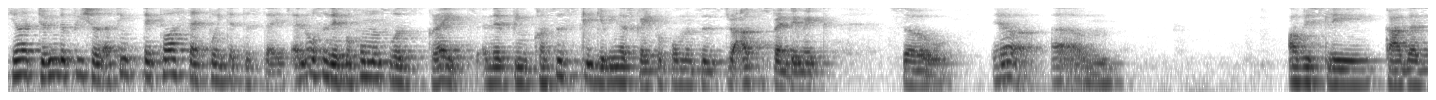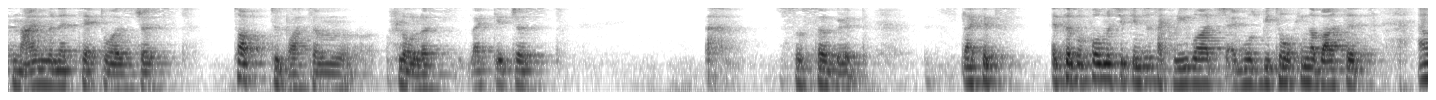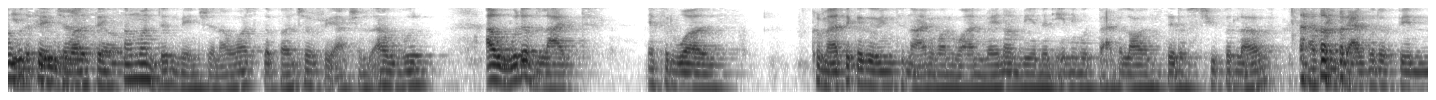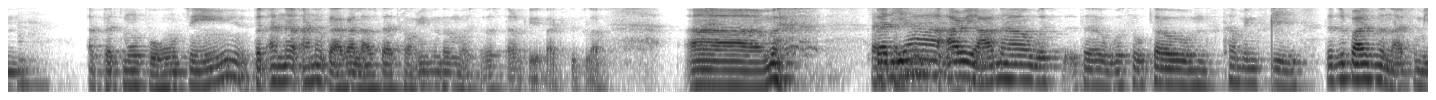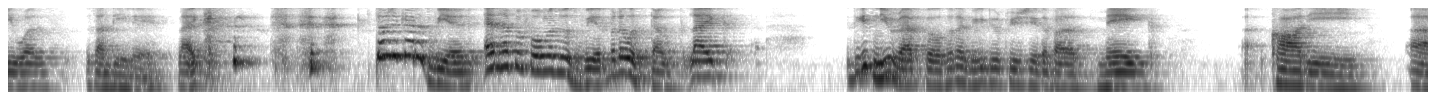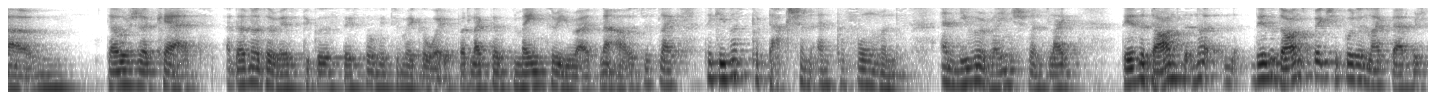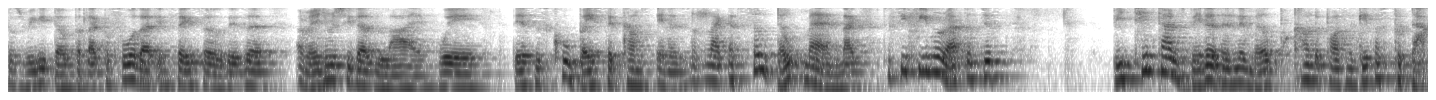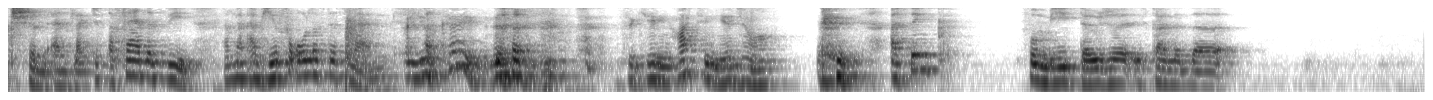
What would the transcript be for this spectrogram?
yeah, doing the pre-show. I think they passed that point at this stage, and also their performance was great, and they've been consistently giving us great performances throughout this pandemic. So yeah, um, obviously Gaga's nine-minute set was just top to bottom flawless. Like it just, just was so good. It's like it's it's a performance you can just like rewatch, and we'll be talking about it. I would say future, one thing. Someone did mention. I watched a bunch of reactions. I would, I would have liked if it was Chromatica going to nine one one, Rain on Me, and then ending with Babylon instead of Stupid Love. I think that would have been a bit more ballsy. But I know, I know Gaga loves that song, even though most of us don't really like Stupid Love. Um, but yeah, Ariana with the whistle tones coming through. The surprise of the night for me was Zandile. Like, Doja Cat is weird, and her performance was weird, but it was dope. Like, these new rap girls, what I really do appreciate about Meg, uh, Cardi, um, Doja Cat. I don't know the rest because they still need to make a wave, but like the main three right now is just like they give us production and performance and new arrangement. Like there's a dance, not, there's a dance break she put in like that, which was really dope. But like before that, in Say So, there's a arrangement she does live where there's this cool bass that comes in. It's like it's so dope, man. Like to see female rappers just be 10 times better than their male counterparts and give us production and like just a fantasy. I'm like, I'm here for all of this, man. Are you okay? it's getting hot in here, Jamal. I think for me, Doja is kind of the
